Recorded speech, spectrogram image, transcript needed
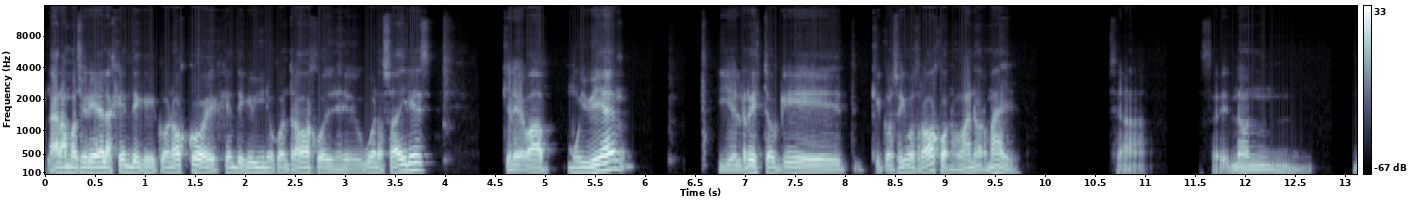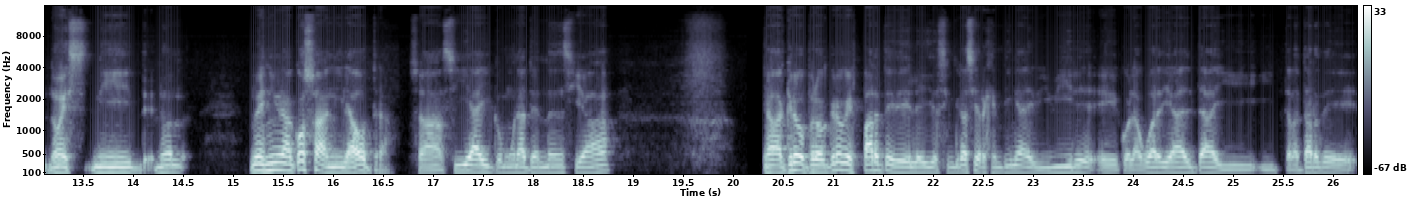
La gran mayoría de la gente que conozco es gente que vino con trabajo desde Buenos Aires, que le va muy bien, y el resto que, conseguimos trabajo nos va normal. O sea, no, no es ni, no, es ni una cosa ni la otra. O sea, sí hay como una tendencia a... Creo, pero creo que es parte de la idiosincrasia argentina de vivir eh, con la guardia alta y, tratar de,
